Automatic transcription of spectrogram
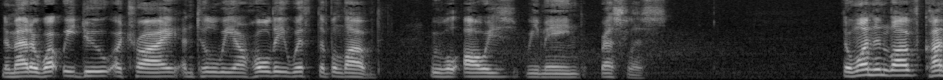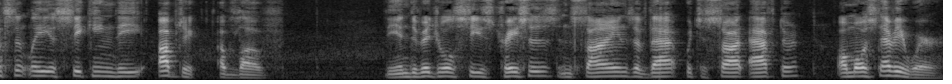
No matter what we do or try until we are wholly with the beloved, we will always remain restless. The one in love constantly is seeking the object of love. The individual sees traces and signs of that which is sought after almost everywhere.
